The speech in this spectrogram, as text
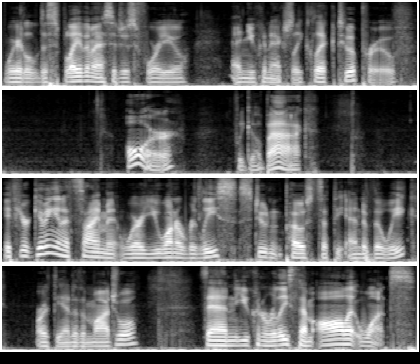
where it'll display the messages for you, and you can actually click to approve. Or, if we go back, if you're giving an assignment where you want to release student posts at the end of the week or at the end of the module, then you can release them all at once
